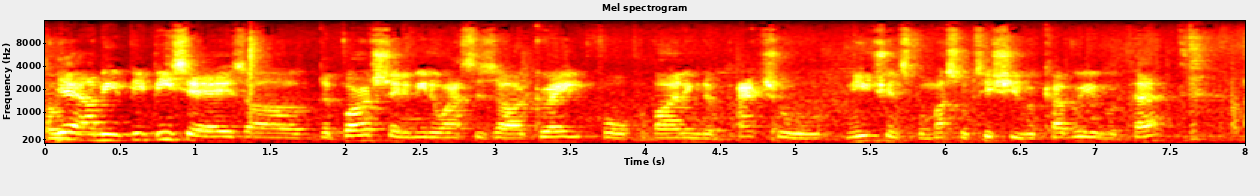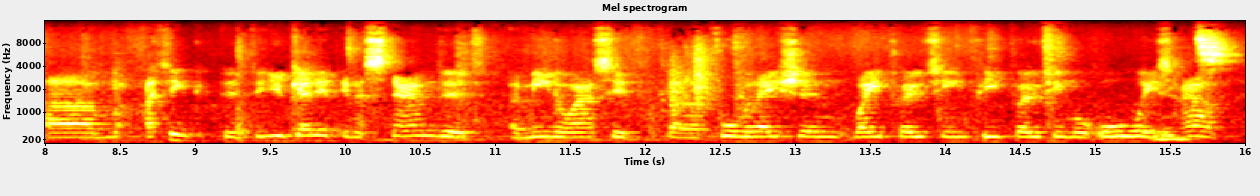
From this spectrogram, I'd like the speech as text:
I mean, Yeah, I mean, B- BCAAs are the branched chain amino acids are great for providing the actual nutrients for muscle tissue recovery and repair. Um, I think that you get it in a standard amino acid uh, formulation. Whey protein, pea protein will always Meats.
